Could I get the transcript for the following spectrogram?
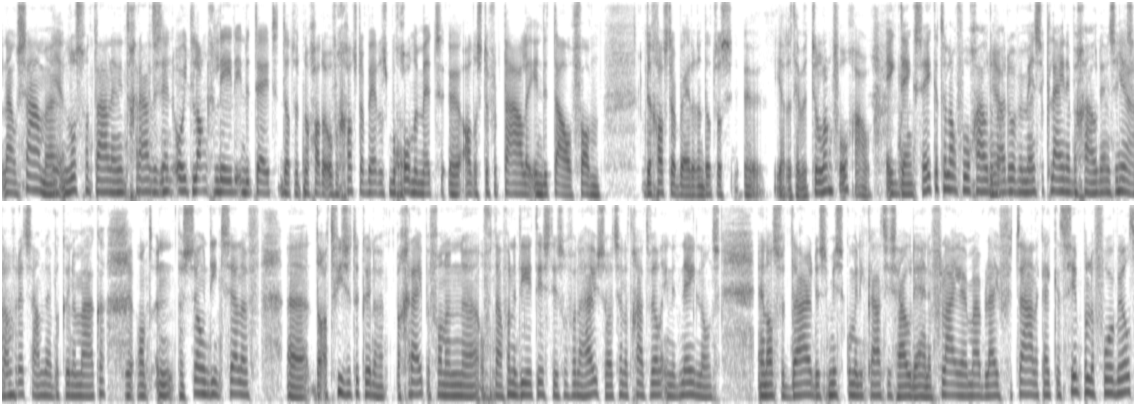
nou samen. Los van taal en integratie. We zijn ooit lang geleden in de tijd dat we het nog hadden over gastarbeiders... begonnen met alles te vertalen in de taal van de gastarbeider. En dat was, uh, ja, dat hebben we te lang volgehouden. Ik denk zeker te lang volgehouden, waardoor we mensen klein hebben gehouden en ze niet zelfredzaam hebben kunnen maken. Want een persoon dient zelf uh, de adviezen te kunnen begrijpen van een, uh, of het nou van een diëtist is of van een huisarts. En dat gaat wel in het Nederlands. En als we daar dus miscommunicaties houden en een flyer maar blijven vertalen. Kijk, een simpele voorbeeld.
